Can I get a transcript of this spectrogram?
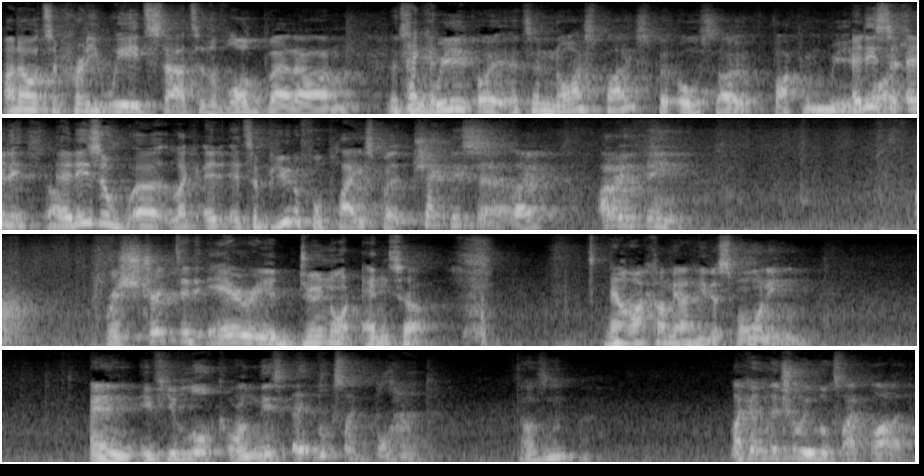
I know it's a pretty weird start to the vlog, but um, It's a it- weird. Wait, it's a nice place, but also fucking weird. It is. vibes from the It, start. it is a uh, like. It, it's a beautiful place, but check this out. Like, I don't think restricted area. Do not enter. Now I come out here this morning, and if you look on this, it looks like blood. Doesn't? Like it literally looks like blood.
